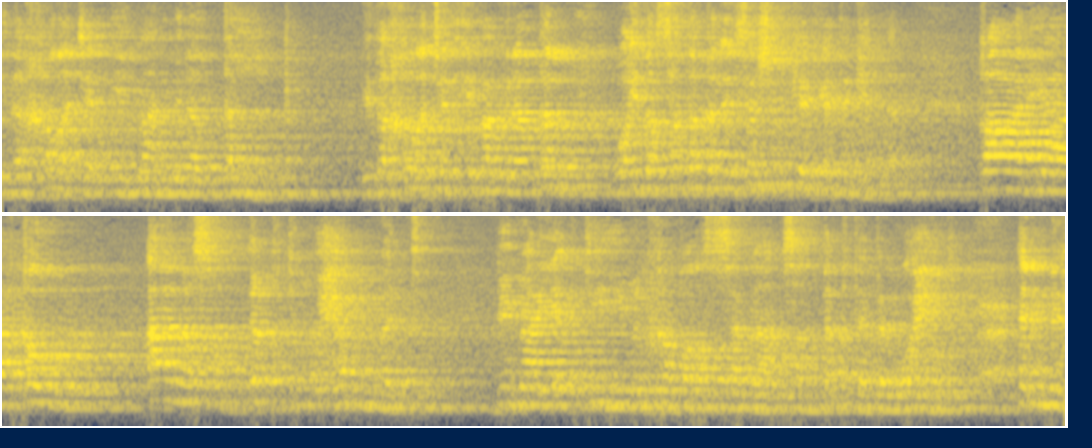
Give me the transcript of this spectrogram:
إذا خرج الإيمان من القلب إذا خرج الإيمان من القلب وإذا صدق الإنسان شوف كيف يتكلم. قال يا قوم أنا صدقت محمد بما يأتيه من خبر السماء. صدقت بالوحي أنه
